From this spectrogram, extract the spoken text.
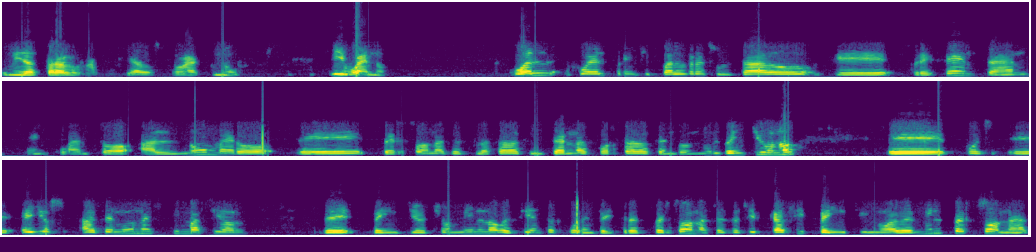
Unidas para los Refugiados, por ACNUR. Y bueno, ¿cuál fue el principal resultado que presentan en cuanto al número de personas desplazadas internas forzadas en 2021? Eh, pues eh, ellos hacen una estimación de 28.943 personas, es decir, casi 29.000 personas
